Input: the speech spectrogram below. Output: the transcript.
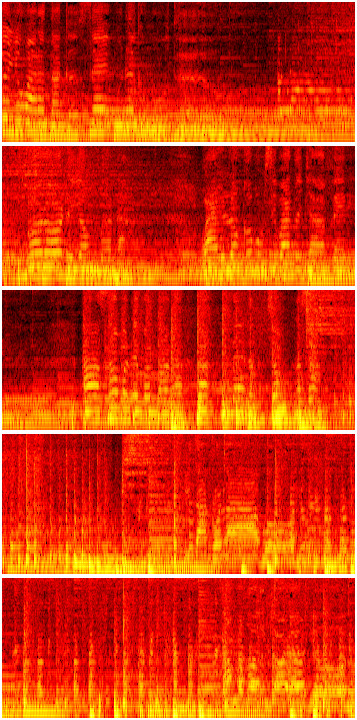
Yunyuwara taka say Wudaka Mutu the de Yomana Why Longo Bumsibata Jafe Ah, somebody for Fana, that man, so Nasa Itacolavo Somebody go to Joro Yoro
